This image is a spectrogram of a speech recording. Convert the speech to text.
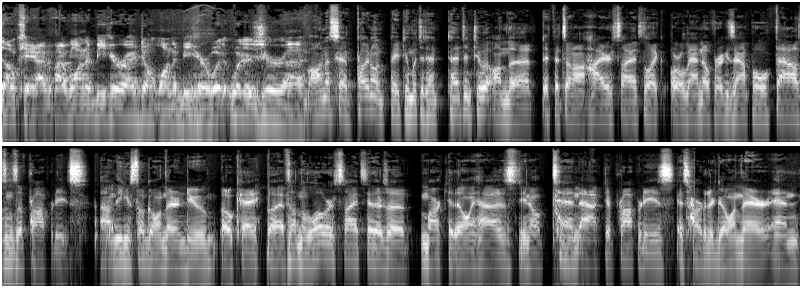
okay, I, I want to be here, or I don't want to be here? What what is your uh, Honestly, I probably don't pay too much attention to it on the if it's on a higher side. So like Orlando, for example, thousands of properties. Um, You can still go in there and do okay. But if it's on the lower side, say there's a market that only has you know 10 active properties, it's harder to go in there and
